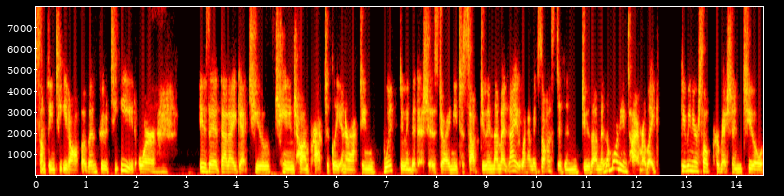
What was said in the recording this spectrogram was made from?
something to eat off of and food to eat or mm-hmm. is it that i get to change how i'm practically interacting with doing the dishes do i need to stop doing them at night when i'm exhausted and do them in the morning time or like giving yourself permission to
